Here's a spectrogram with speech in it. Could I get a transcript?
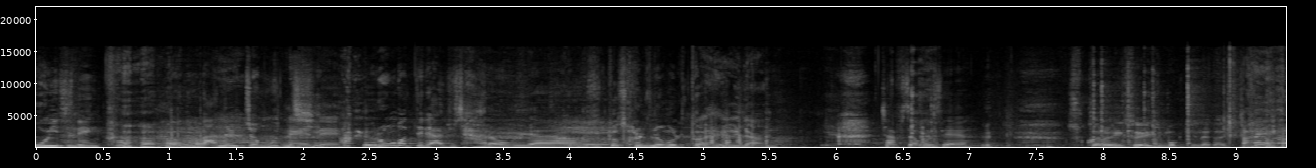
오이지 냉국, 또는 마늘종 무침 네, 네. 이런 것들이 아주 잘 어울려요. 무슨 또 설명을 또 해 그냥. 잡숴 보세요. 숟가락 있어야지 먹지 내가. 네.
